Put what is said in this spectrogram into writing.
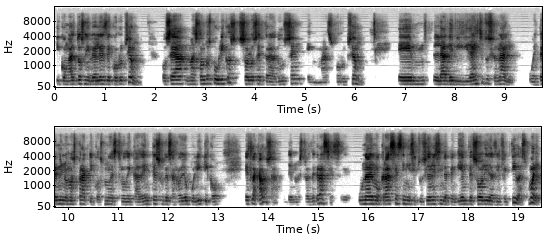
y con altos niveles de corrupción. O sea, más fondos públicos solo se traducen en más corrupción. Em, la debilidad institucional, o en términos más prácticos, nuestro decadente subdesarrollo político, es la causa de nuestras desgracias. Una democracia sin instituciones independientes, sólidas y efectivas muere.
